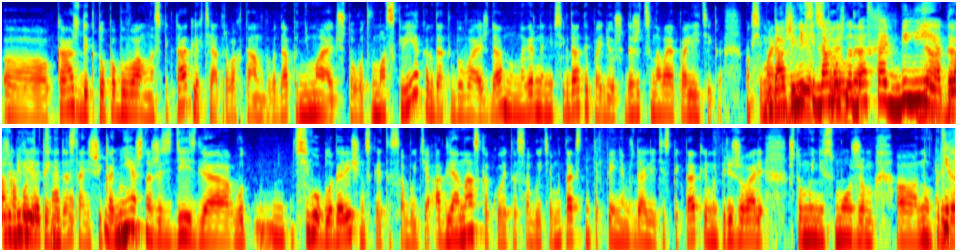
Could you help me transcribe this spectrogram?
э, каждый, кто побывал на спектаклях театра Вахтангова, да, понимает, что вот в Москве, когда ты бываешь, да, ну, наверное, не всегда ты пойдешь, даже ценовая политика, максимальный Даже не всегда стоил, можно да, достать билет да, даже билет ты не театр. достанешь. И, конечно же, здесь для вот всего Благовещенска это событие, а для нас какое-то событие. Мы так с нетерпением ждали эти спектакли, мы переживали, что мы не сможем э, ну, предо-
